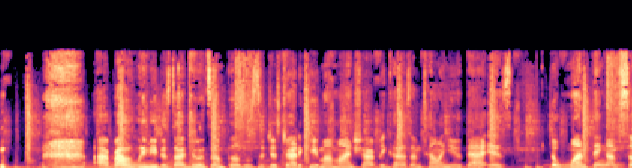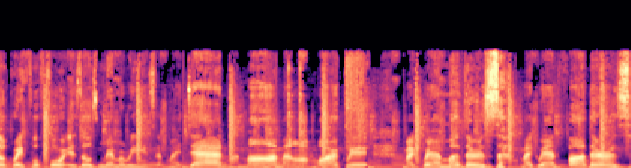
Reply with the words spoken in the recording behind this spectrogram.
I probably need to start doing some puzzles to just try to keep my mind sharp because I'm telling you, that is the one thing I'm so grateful for is those memories of my dad, my mom, my Aunt Margaret, my grandmothers, my grandfathers,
